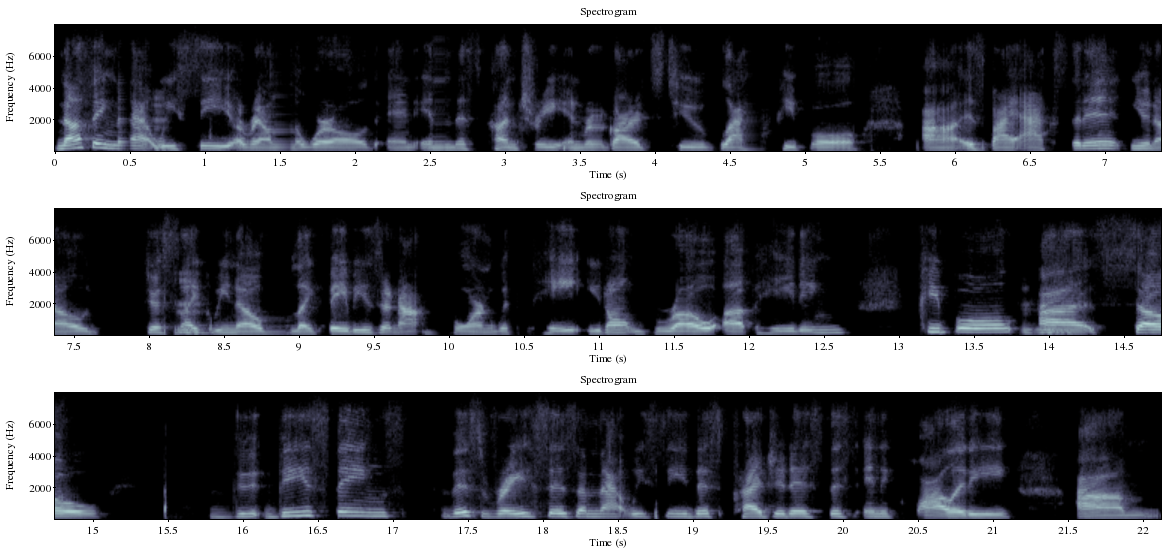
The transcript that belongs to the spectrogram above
nothing that we see around the world and in this country in regards to Black people uh, is by accident. You know, just mm-hmm. like we know, like babies are not born with hate, you don't grow up hating people. Mm-hmm. Uh, so, th- these things, this racism that we see, this prejudice, this inequality, um,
